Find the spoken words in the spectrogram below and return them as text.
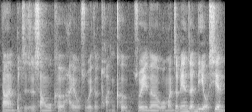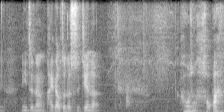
当然不只是商务客，还有所谓的团客，所以呢，我们这边人力有限，你只能排到这个时间了。好，我说好吧，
